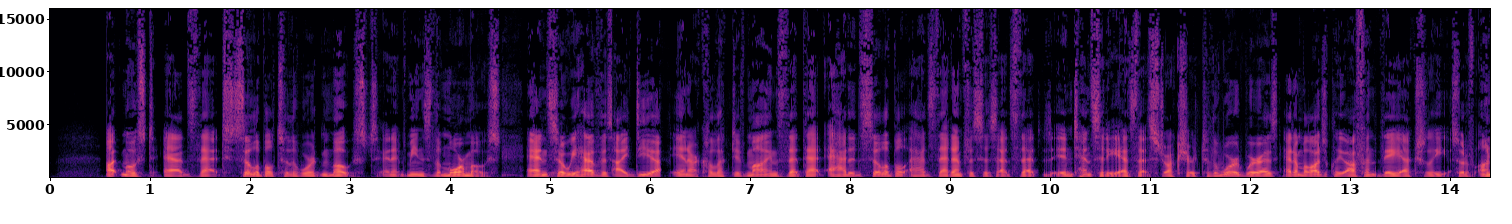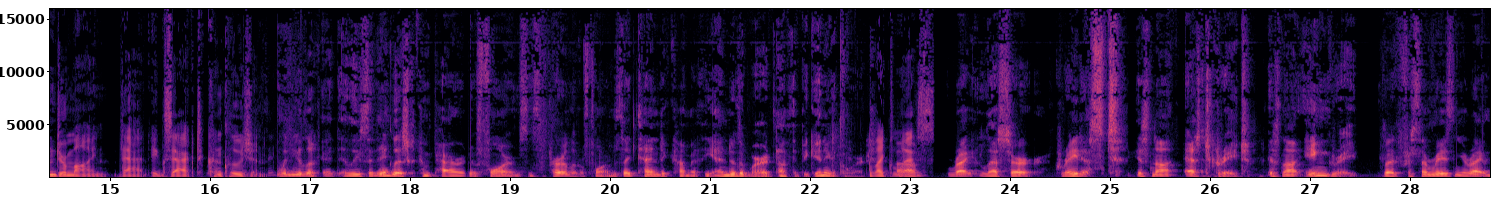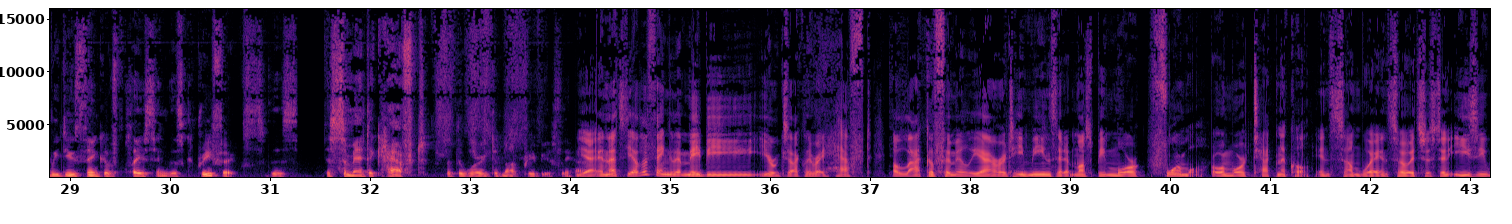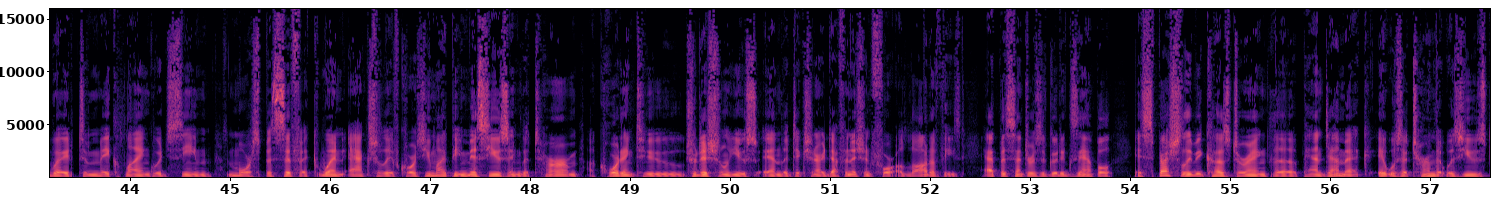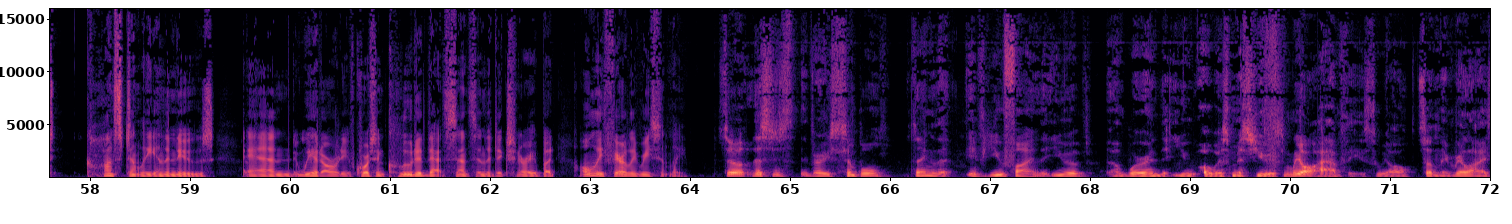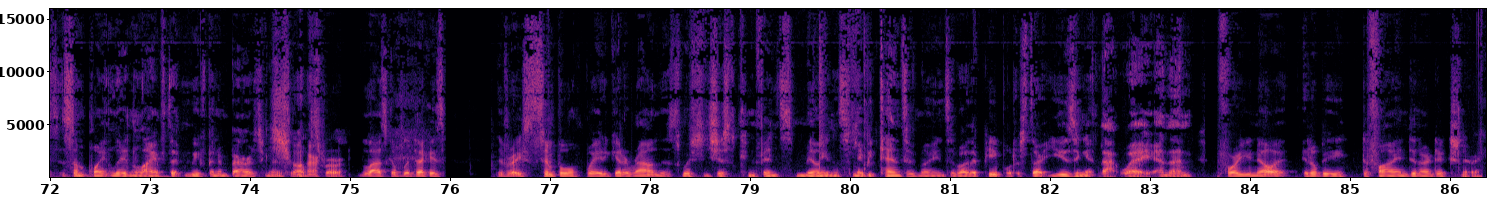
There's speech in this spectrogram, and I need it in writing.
utmost adds that syllable to the word most, and it means the moremost. And so we have this idea in our collective minds that that added syllable adds that emphasis, adds that intensity, adds that structure to the word, whereas etymologically often they actually sort of undermine that exact conclusion. When you look at, at least in English, comparative forms and superlative forms, they tend to come at the end of the word, not the beginning of the word. Like less. Um, right, lesser, greatest. It's not est great. It's not ingrate. But for some reason, you're right. We do think of placing this prefix, this the semantic heft that the word did not previously have. Yeah, and that's the other thing that maybe you're exactly right. Heft, a lack of familiarity means that it must be more formal or more technical in some way. And so it's just an easy way to make language seem more specific when actually, of course, you might be misusing the term according to traditional use and the dictionary definition for a lot of these. Epicenter is a good example, especially because during the pandemic, it was a term that was used constantly in the news and we had already, of course, included that sense in the dictionary, but only fairly recently. So, this is a very simple thing that if you find that you have a word that you always misuse, and we all have these, we all suddenly realize at some point late in life that we've been embarrassing ourselves sure. for the last couple of decades. The very simple way to get around this, which is just convince millions, maybe tens of millions of other people to start using it that way. And then before you know it, it'll be defined in our dictionary.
